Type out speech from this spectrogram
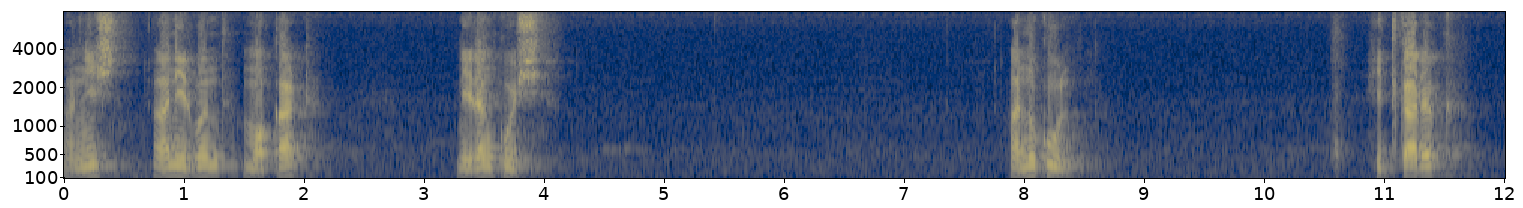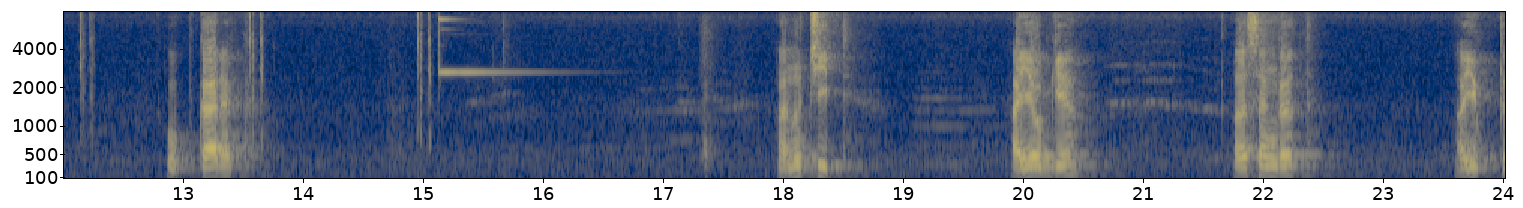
अनिश अनिर्बंध मोकाट निरंकुश. अनुकूल हितकारक उपकारक. अनुचित अयोग्य असंगत अयुक्त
